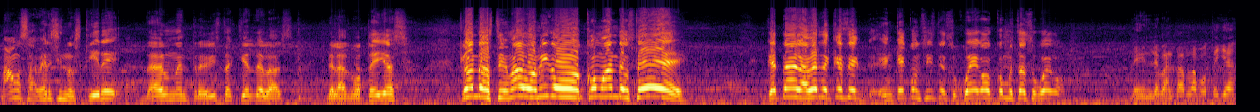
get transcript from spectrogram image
Vamos a ver si nos quiere dar una entrevista aquí el de las, de las botellas. ¿Qué onda, estimado amigo? ¿Cómo anda usted? ¿Qué tal? A ver, ¿de qué se, ¿en qué consiste su juego? ¿Cómo está su juego? En levantar la botella.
